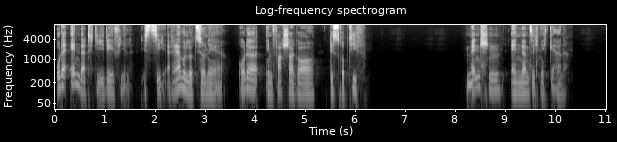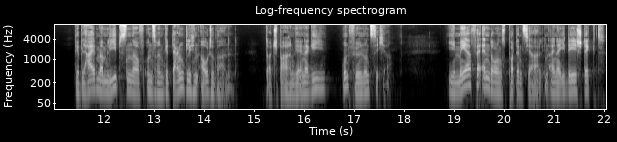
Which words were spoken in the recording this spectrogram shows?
oder ändert die Idee viel? Ist sie revolutionär oder im Fachjargon disruptiv? Menschen ändern sich nicht gerne. Wir bleiben am liebsten auf unseren gedanklichen Autobahnen. Dort sparen wir Energie und fühlen uns sicher. Je mehr Veränderungspotenzial in einer Idee steckt,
